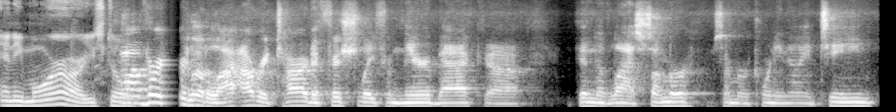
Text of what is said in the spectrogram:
anymore? Or are you still? very little. I, I, retired officially from there back uh, the end of last summer, summer of 2019.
